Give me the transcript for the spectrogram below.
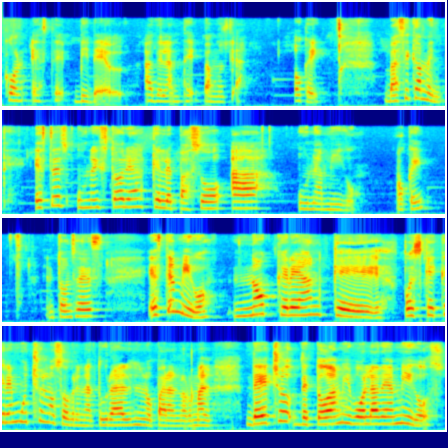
con este video? Adelante, vamos ya. Ok, básicamente, esta es una historia que le pasó a un amigo, ¿ok? Entonces, este amigo, no crean que, pues que cree mucho en lo sobrenatural, en lo paranormal. De hecho, de toda mi bola de amigos,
